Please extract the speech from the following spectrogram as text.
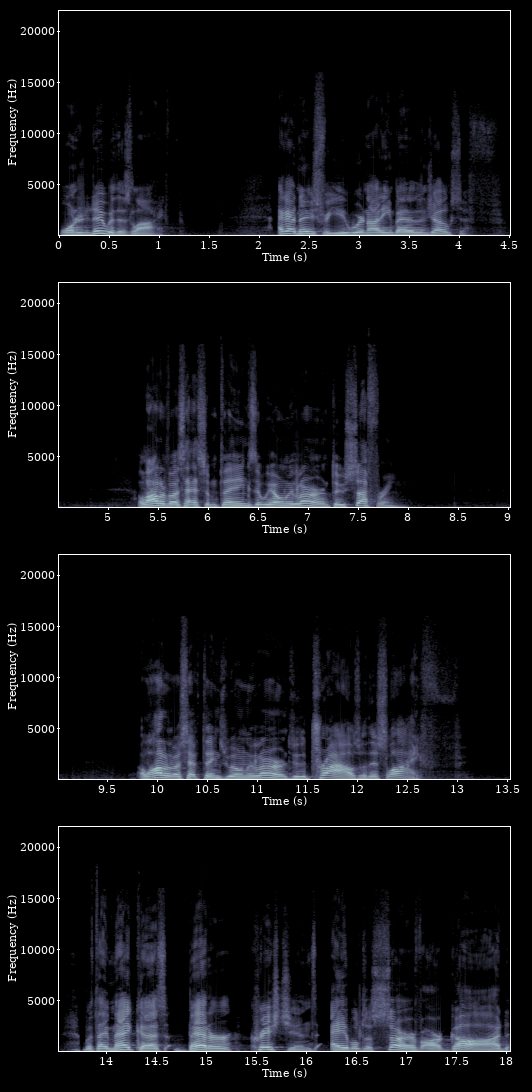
wanted to do with his life. I got news for you. We're not any better than Joseph. A lot of us have some things that we only learn through suffering. A lot of us have things we only learn through the trials of this life. But they make us better Christians, able to serve our God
